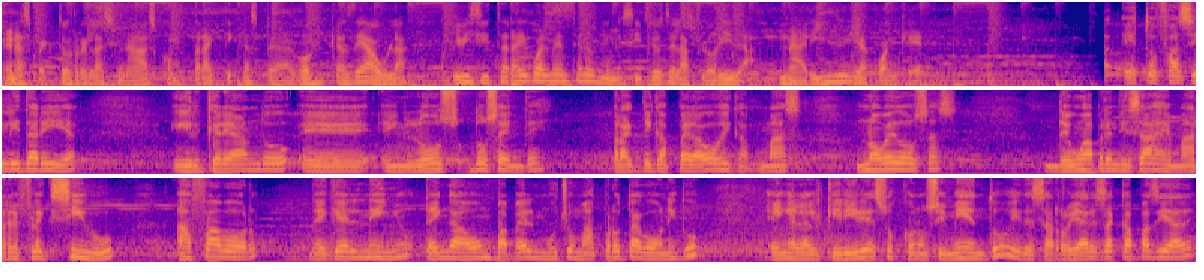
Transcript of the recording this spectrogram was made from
en aspectos relacionados con prácticas pedagógicas de aula y visitará igualmente los municipios de La Florida, Nariño y Acuanquera. Esto facilitaría ir creando eh, en los docentes prácticas pedagógicas más novedosas, de un aprendizaje más reflexivo a favor de que el niño tenga un papel mucho más protagónico en el adquirir esos conocimientos y desarrollar esas capacidades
